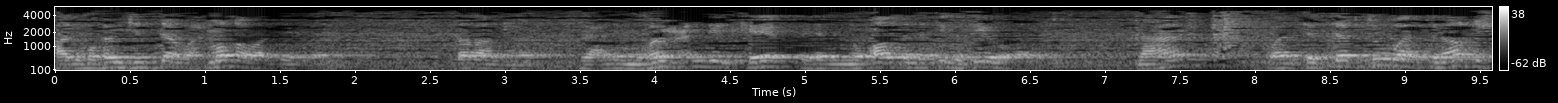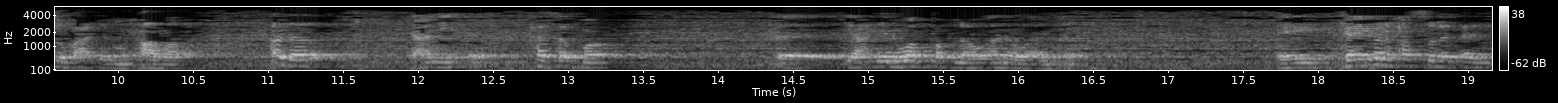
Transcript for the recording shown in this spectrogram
هذا مهم جدا واحمضه واديه ترى يعني مهم عندي الكيف النقاط التي أثيرها نعم وأن تثبتوا وأن تناقشوا بعد المحاضرة هذا يعني حسب ما يعني نوفق له أنا وأنت إيه كيف نحصل العلم؟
